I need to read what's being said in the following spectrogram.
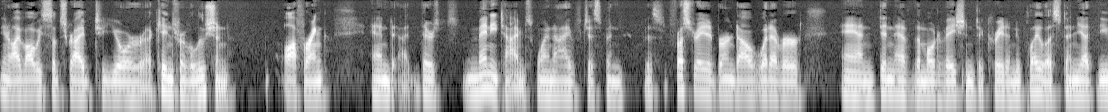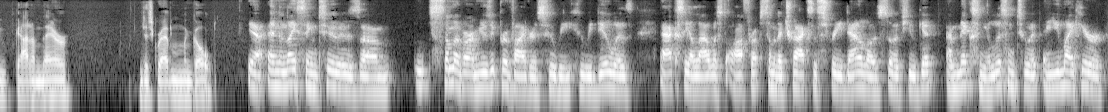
you know, I've always subscribed to your uh, Cadence Revolution offering. And uh, there's many times when I've just been just frustrated, burned out, whatever, and didn't have the motivation to create a new playlist. And yet you've got them there. Just grab them and go. Yeah, and the nice thing too is um, some of our music providers who we who we deal with actually allow us to offer up some of the tracks as free downloads. So if you get a mix and you listen to it, and you might hear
